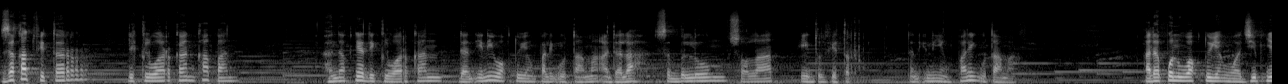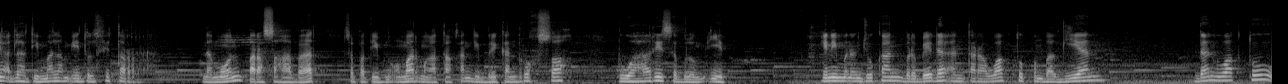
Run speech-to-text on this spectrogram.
Zakat fitr dikeluarkan kapan? Hendaknya dikeluarkan dan ini waktu yang paling utama adalah sebelum sholat idul fitr. Dan ini yang paling utama. Adapun waktu yang wajibnya adalah di malam idul fitr. Namun para sahabat seperti Ibnu Umar mengatakan diberikan rukhsah dua hari sebelum id ini menunjukkan berbeda antara waktu pembagian dan waktu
